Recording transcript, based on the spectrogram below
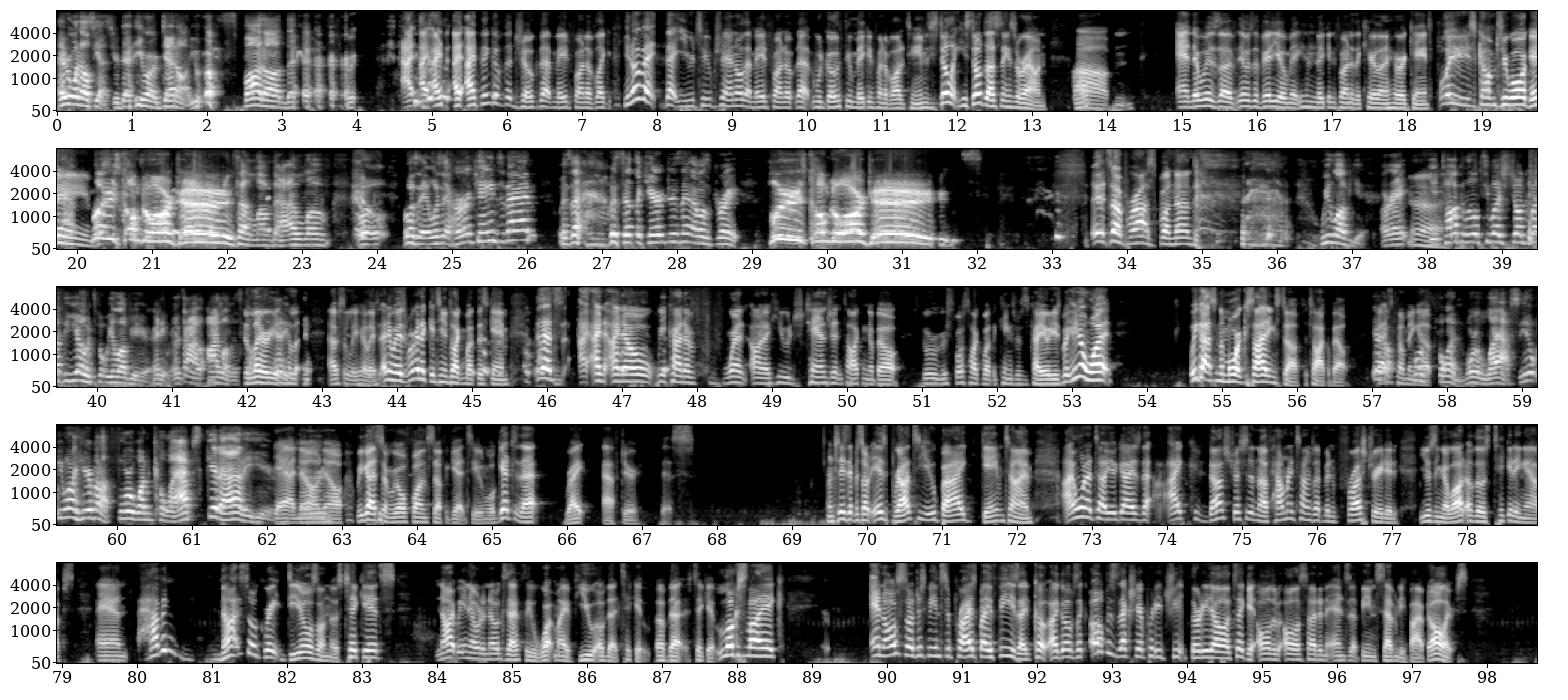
Everyone else, yes, you're dead. You are dead on. You are spot on there. I, I I think of the joke that made fun of like you know that that YouTube channel that made fun of that would go through making fun of a lot of teams. He still like he still does things around. Uh-huh. Um, and there was a there was a video making him making fun of the Carolina Hurricanes. Please come to our games. Please come to our games. I love that. I love. What, was it? Was it Hurricanes, man? Was that was that the character's name? That was great. Please come to our games. It's a prosper we love you. All right. you Uh. talk a little too much junk about the Yotes, but we love you here. Anyway, I, I love this. Hilarious, Anyway. hila- absolutely hilarious. Anyways, we're gonna continue talking about this game. That's I, I I know we kind of went on a huge tangent talking about we were supposed to talk about the Kings versus Coyotes, but you know what? We got some more exciting stuff to talk about. That's coming more up. Fun, more laughs. You know, we want to hear about a four-one collapse? Get out of here. Yeah, no, nerd. no. We got some real fun stuff to get to, and we'll get to that right after this. And today's episode is brought to you by Game Time. I want to tell you guys that I could not stress it enough how many times I've been frustrated using a lot of those ticketing apps and having not so great deals on those tickets, not being able to know exactly what my view of that ticket of that ticket looks like and also just being surprised by fees. I go, I go, I was like, oh, this is actually a pretty cheap thirty dollar ticket. All of, all of a sudden, it ends up being seventy five dollars.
